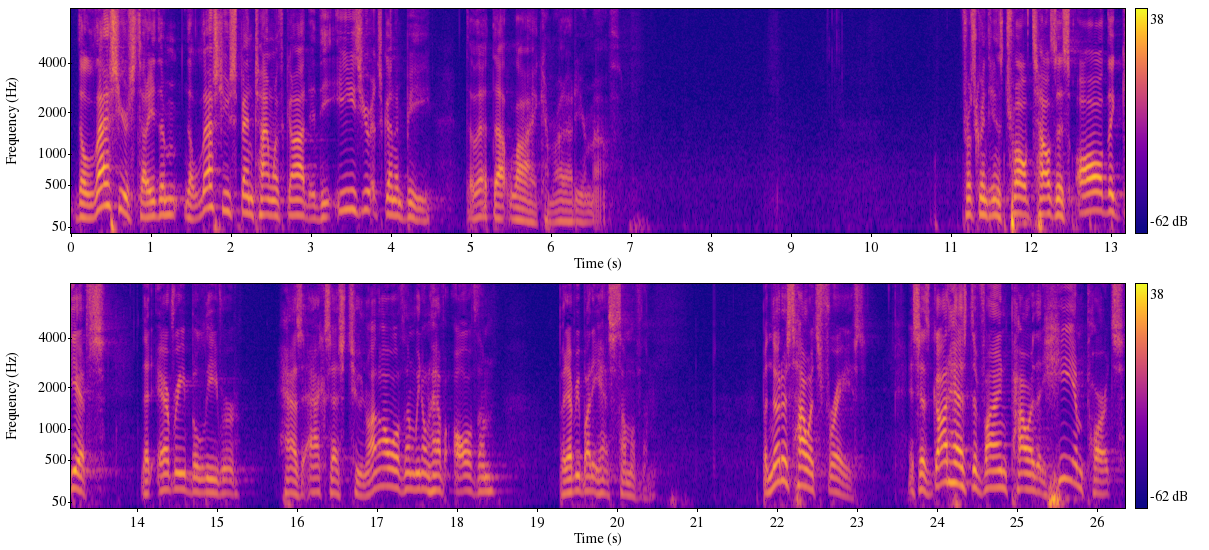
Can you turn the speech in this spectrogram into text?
The less you're studied, the, the less you spend time with God, the easier it's going to be to let that lie come right out of your mouth. 1 Corinthians 12 tells us all the gifts that every believer has access to. Not all of them, we don't have all of them, but everybody has some of them. But notice how it's phrased. It says, God has divine power that He imparts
